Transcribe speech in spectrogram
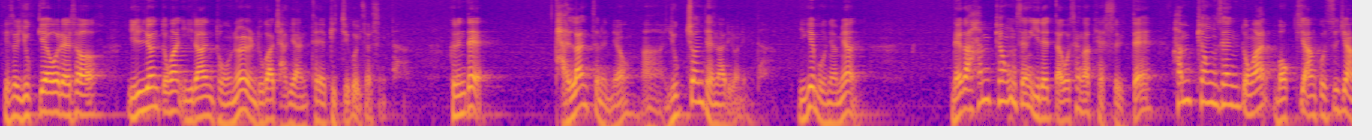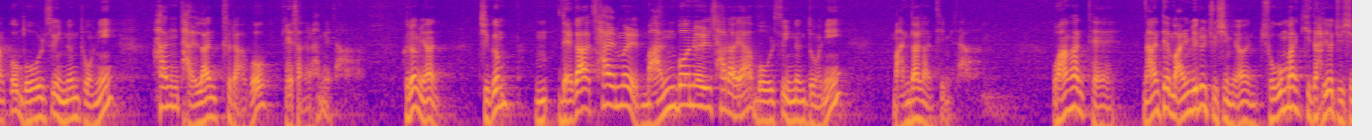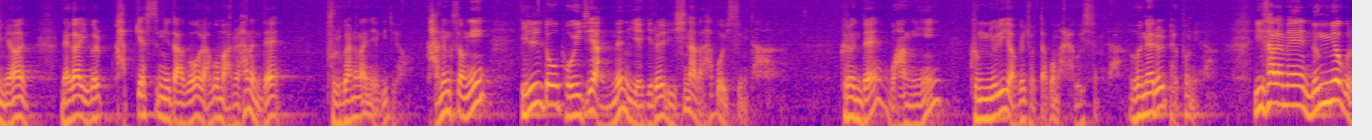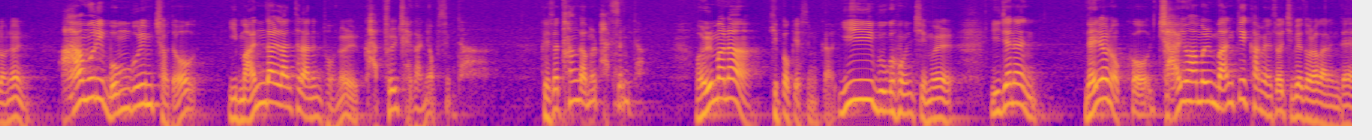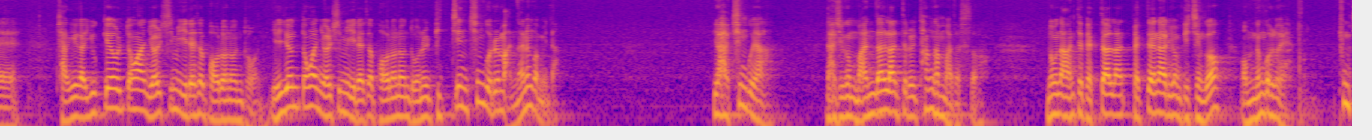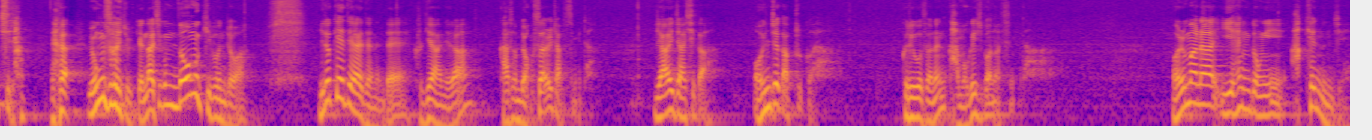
그래서 6개월에서 1년 동안 일한 돈을 누가 자기한테 빚지고 있었습니다. 그런데 달란트는요, 아, 6천 데나리온입니다. 이게 뭐냐면 내가 한 평생 일했다고 생각했을 때 한 평생 동안 먹지 않고 쓰지 않고 모을 수 있는 돈이 한 달란트라고 계산을 합니다. 그러면 지금 음, 내가 삶을 만 번을 살아야 모을 수 있는 돈이 만 달란트입니다. 왕한테 나한테 말미를 주시면 조금만 기다려 주시면 내가 이걸 갚겠습니다고 라고 말을 하는데 불가능한 얘기죠. 가능성이 일도 보이지 않는 얘기를 이 신하가 하고 있습니다. 그런데 왕이 극률이 여겨줬다고 말하고 있습니다. 은혜를 베풉니다. 이 사람의 능력으로는 아무리 몸부림쳐도 이 만달란트라는 돈을 갚을 재간이 없습니다. 그래서 탕감을 받습니다. 얼마나 기뻤겠습니까? 이 무거운 짐을 이제는 내려놓고 자유함을 만끽하면서 집에 돌아가는데 자기가 6개월 동안 열심히 일해서 벌어놓은 돈, 1년 동안 열심히 일해서 벌어놓은 돈을 빚진 친구를 만나는 겁니다. 야, 친구야. 나 지금 만 달란트를 탕감 받았어. 너 나한테 백 달란 백데나리온 빚진 거 없는 걸로 해. 퉁치자. 내가 용서해 줄게. 나 지금 너무 기분 좋아. 이렇게 돼야 되는데 그게 아니라 가서 멱살을 잡습니다. 야, 이 자식아. 언제 갚을 거야? 그리고서는 감옥에 집어넣습니다. 얼마나 이 행동이 악했는지,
